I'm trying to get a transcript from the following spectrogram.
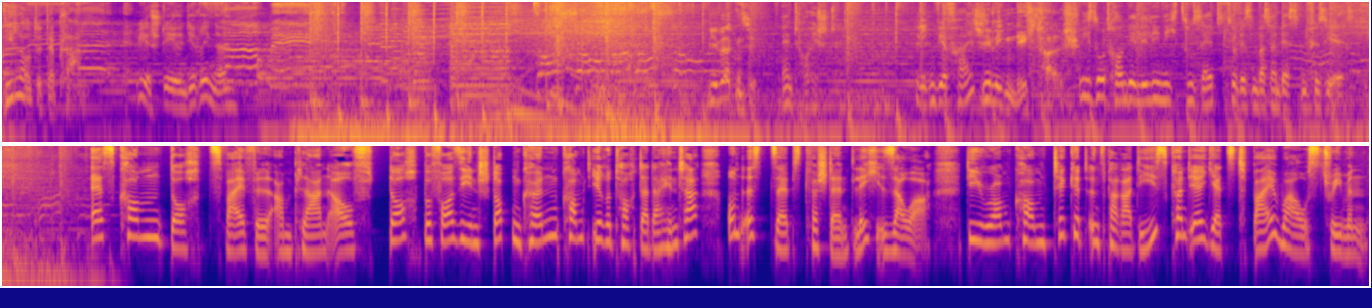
Wie lautet der Plan? Wir stehlen die Ringe. Wie wirken sie? Enttäuscht. Liegen wir falsch? Sie liegen nicht falsch. Wieso trauen wir Lilly nicht zu, selbst zu wissen, was am besten für sie ist? Es kommen doch Zweifel am Plan auf. Doch bevor sie ihn stoppen können, kommt ihre Tochter dahinter und ist selbstverständlich sauer. Die Romcom Ticket ins Paradies könnt ihr jetzt bei Wow streamen.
